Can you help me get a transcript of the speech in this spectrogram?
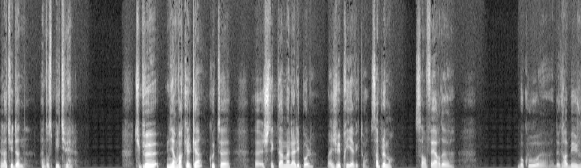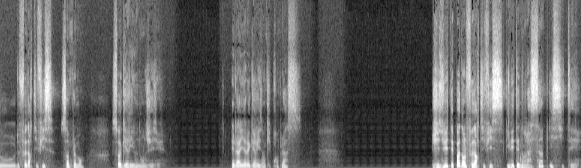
Là, tu donnes un don spirituel. Tu peux venir voir quelqu'un, écoute, euh, je sais que tu as mal à l'épaule, je vais prier avec toi, simplement, sans faire de, beaucoup de grabuge ou de feux d'artifice, simplement sois guéri au nom de Jésus. Et là, il y a la guérison qui prend place. Jésus n'était pas dans le feu d'artifice, il était dans la simplicité.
